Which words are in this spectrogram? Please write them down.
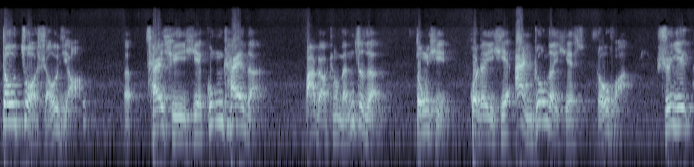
都做手脚，呃，采取一些公开的，发表成文字的。东西或者一些暗中的一些手法，实际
